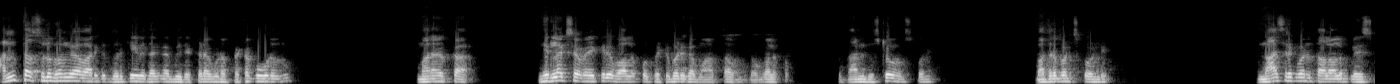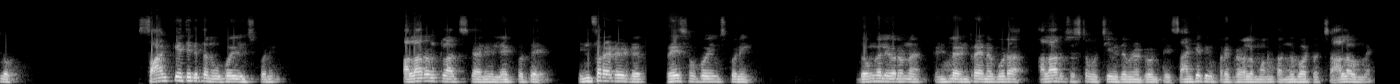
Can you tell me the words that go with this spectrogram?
అంత సులభంగా వారికి దొరికే విధంగా మీరు ఎక్కడ కూడా పెట్టకూడదు. మన యొక్క నిర్లక్ష్య వైఖరి వాళ్ళకు పెట్టుబడిగా మారుతా ఉంది దొంగలకు. దాన్ని దృష్టిలో ఉంచుకొని భద్రపరచుకోండి. నాసిరకమైన తాళాల ప్లేస్లో సాంకేతికతను ఉపయోగించుకొని అలారం క్లాక్స్ కానీ లేకపోతే ఇన్ఫ్రారెడ్ రేస్ ఉపయోగించుకొని దొంగలు ఎవరైనా ఇంట్లో ఎంటర్ అయినా కూడా అలారం సిస్టమ్ వచ్చే విధమైనటువంటి సాంకేతిక పరికరాలు మనకు అందుబాటులో చాలా ఉన్నాయి.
